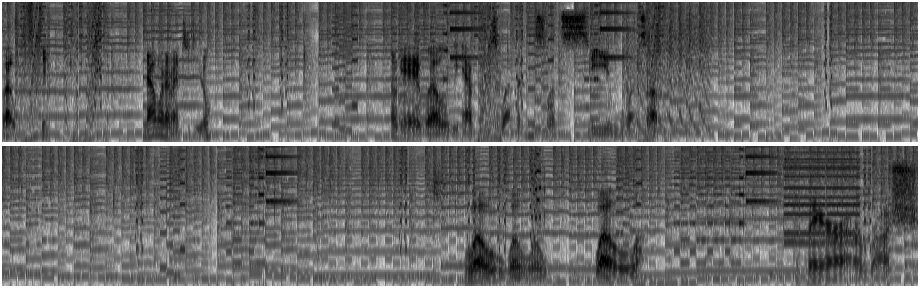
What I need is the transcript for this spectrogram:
Well, not what I meant to do. Okay, well, we have these weapons. Let's see what's up. Whoa, whoa, whoa, whoa. There, a rush.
